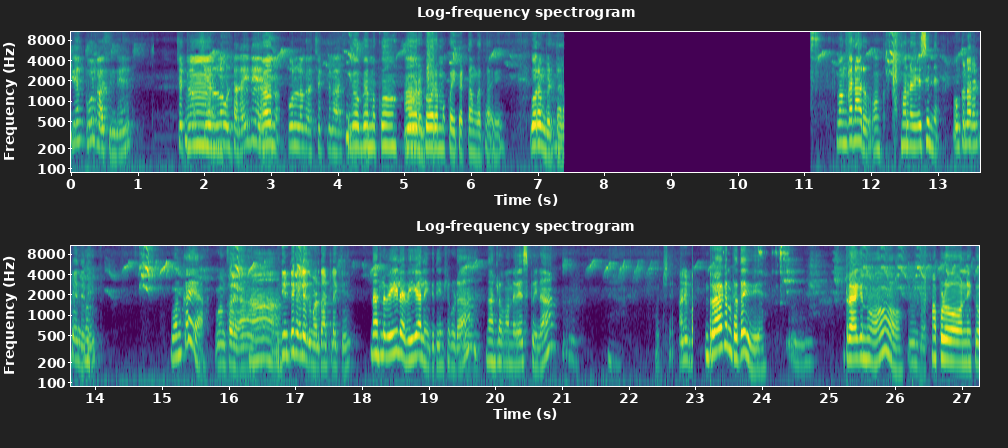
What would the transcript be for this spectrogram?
ఇదే పూలు కాసింది? చెట్లు చీరలో ఉంటుందా? ఇది గోర పెడతాం కదా అవి. గోరం పెడతారు? వంకనారు వంక మొన్న వేసిందే. వంకనారంటే ఏంది ఇది? వంకాయ? వంకాయ. తింటే లేదు మరి దాంట్లోకి? దాంట్లో వేయాలి వేయాలి ఇంక దీంట్లో కూడా. దాంట్లో మొన్న వేసిపోయినా. వచ్చినాయి. డ్రాగన్ కదా ఇవి. డ్రాగన్? అప్పుడు నీకు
